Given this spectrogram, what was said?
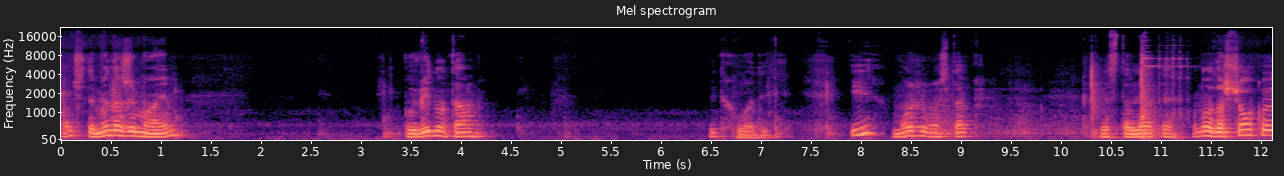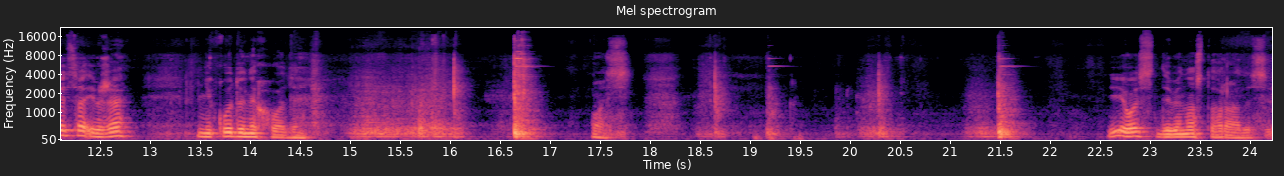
бачите, ми нажимаємо. Відповідно там відходить. І можемо ось так виставляти. Воно защолкується і вже нікуди не ходить. Ось. І ось 90 градусів.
